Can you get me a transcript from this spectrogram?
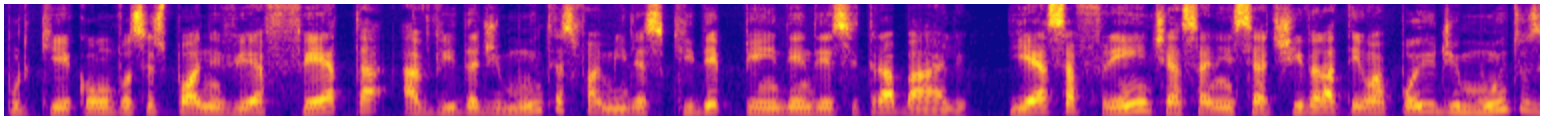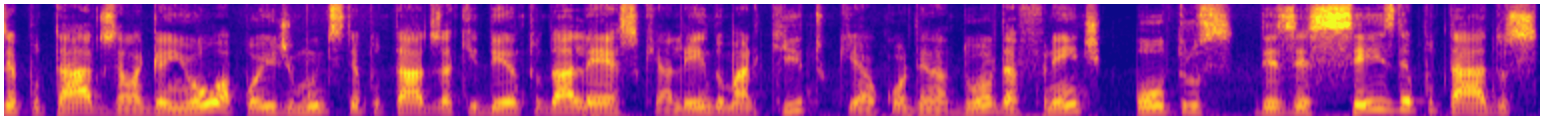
porque, como vocês podem ver, afeta a vida de muitas famílias que dependem desse trabalho. E essa frente, essa iniciativa, ela tem o apoio de muitos deputados, ela ganhou o apoio de muitos deputados aqui dentro da LESC. Além do Marquito, que é o coordenador da frente, outros 16 deputados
